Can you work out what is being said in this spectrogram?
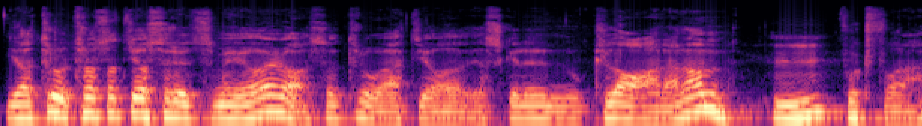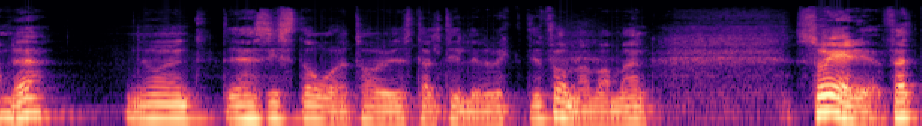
Jag tror trots att jag ser ut som jag gör idag så tror jag att jag, jag skulle nog klara dem Mm. fortfarande. Nu har jag inte, det här sista året har ju ställt till det riktigt för mig men så är det. För att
